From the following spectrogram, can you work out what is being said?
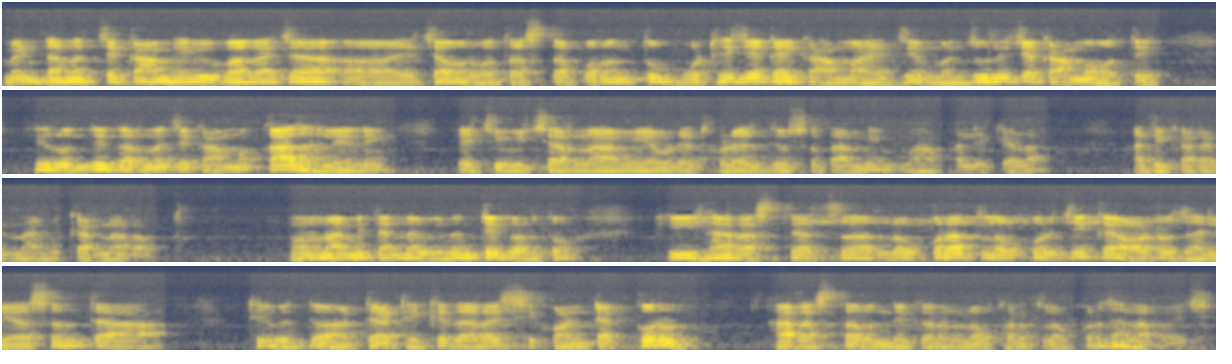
मेंटेनन्सचे काम हे विभागाच्या याच्यावर होत असतं परंतु मोठी जे काही कामं आहेत जे मंजुरीचे कामं होते ही रुंदीकरणाचे कामं का झाले नाही याची विचारणा आम्ही एवढ्या थोड्याच दिवसात आम्ही महापालिकेला अधिकाऱ्यांना आम्ही करणार आहोत. म्हणून आम्ही त्यांना विनंती करतो की ह्या रस्त्याचं लवकरात लवकर जी काही ऑर्डर झाली असेल त्या ठे- त्या ठेकेदाराशी कॉन्टॅक्ट करून हा रस्ता रुंदीकरण लवकरात लवकर झाला पाहिजे.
